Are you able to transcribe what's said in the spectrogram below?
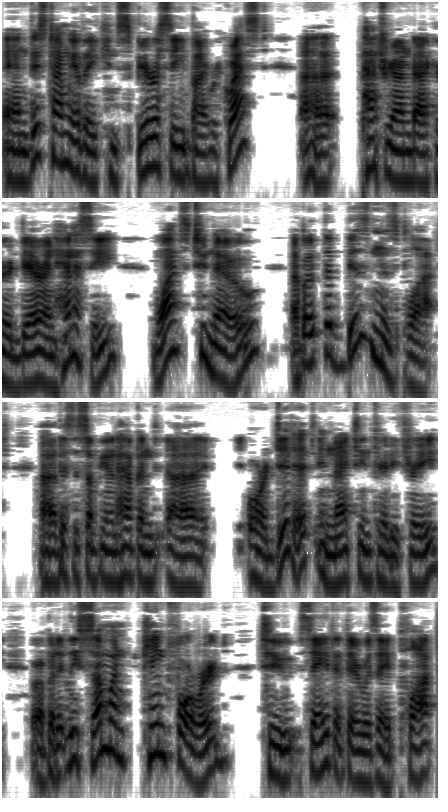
And this time we have a conspiracy by request. Uh, Patreon backer Darren Hennessy wants to know about the business plot. Uh, this is something that happened, uh, or did it, in 1933, or, but at least someone came forward to say that there was a plot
